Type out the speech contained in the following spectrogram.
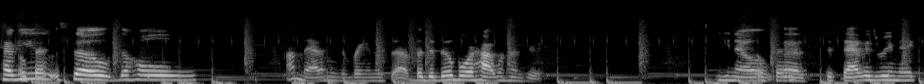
Have you? So the whole. I'm mad. I'm even bringing this up, but the Billboard Hot 100. You know, Okay. uh, the Savage remix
